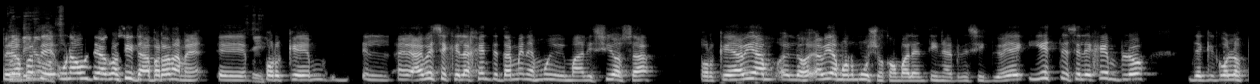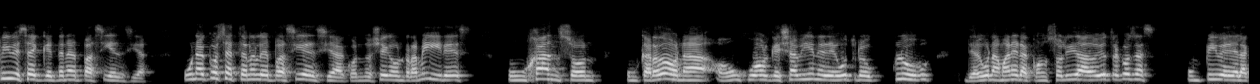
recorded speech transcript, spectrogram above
Pero aparte, una última cosita, perdóname, eh, porque eh, a veces que la gente también es muy maliciosa, porque había, había murmullos con Valentina al principio, eh, y este es el ejemplo de que con los pibes hay que tener paciencia. Una cosa es tenerle paciencia cuando llega un Ramírez, un Hanson, un Cardona o un jugador que ya viene de otro club, de alguna manera consolidado, y otra cosa es un pibe de la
